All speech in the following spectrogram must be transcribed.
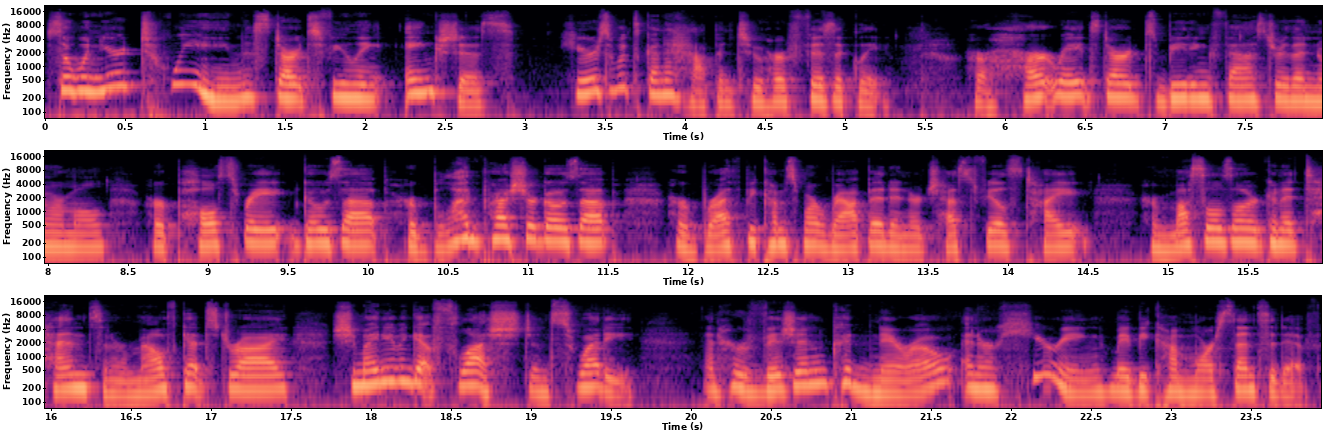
So when your tween starts feeling anxious, here's what's going to happen to her physically. Her heart rate starts beating faster than normal. Her pulse rate goes up. Her blood pressure goes up. Her breath becomes more rapid and her chest feels tight. Her muscles are going to tense and her mouth gets dry. She might even get flushed and sweaty. And her vision could narrow and her hearing may become more sensitive.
